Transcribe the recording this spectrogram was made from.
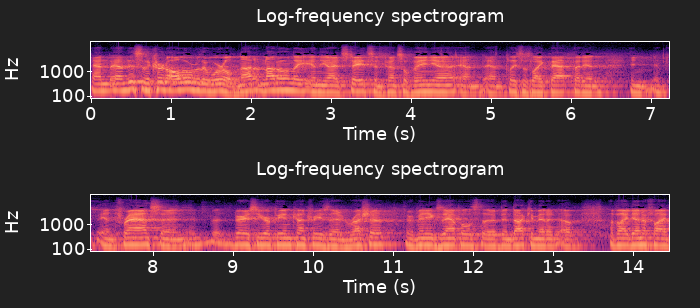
And, and this has occurred all over the world, not, not only in the United States, in Pennsylvania, and, and places like that, but in, in, in France and in various European countries and in Russia. There are many examples that have been documented of, of identified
